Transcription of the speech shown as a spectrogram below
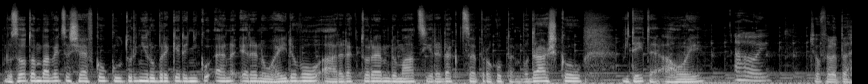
Budu se o tom bavit se šéfkou kulturní rubriky deníku N Irenou Hejdovou a redaktorem domácí redakce Prokopem Bodráškou. Vítejte, ahoj. Ahoj. Čau Filipe.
